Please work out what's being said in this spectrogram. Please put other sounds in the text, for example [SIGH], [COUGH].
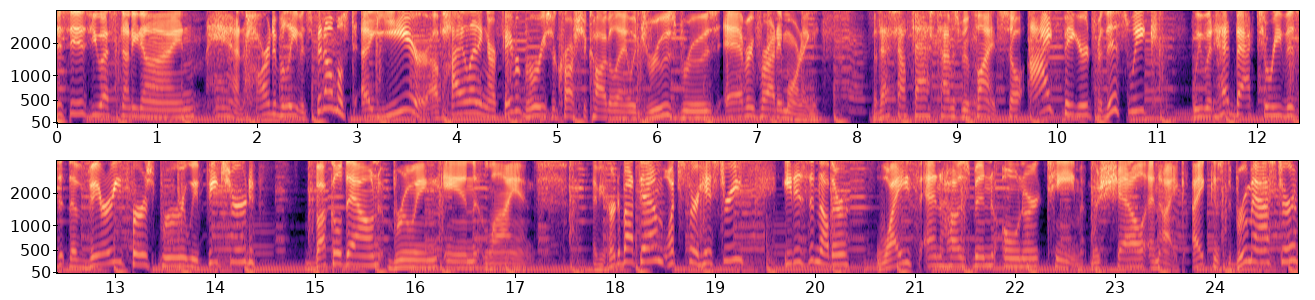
This is US 99. Man, hard to believe. It's been almost a year of highlighting our favorite breweries across Chicagoland with Drew's Brews every Friday morning. But that's how fast time's been flying. So I figured for this week, we would head back to revisit the very first brewery we featured, Buckle Down Brewing in Lyons. Have you heard about them? What's their history? It is another wife and husband owner team, Michelle and Ike. Ike is the brewmaster,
